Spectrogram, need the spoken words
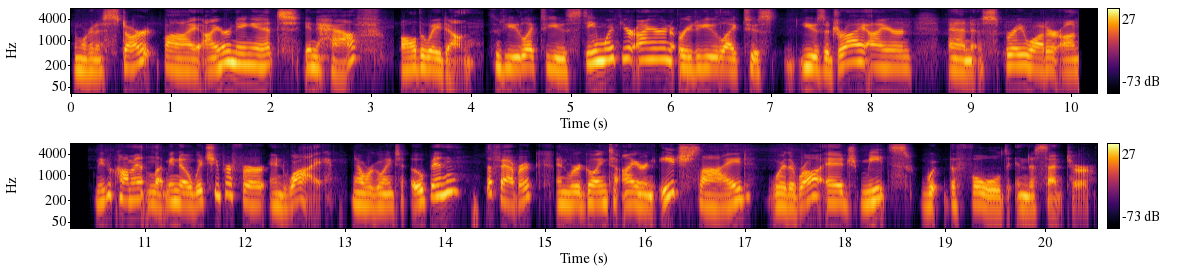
And we're gonna start by ironing it in half all the way down. So do you like to use steam with your iron or do you like to use a dry iron and spray water on? Leave a comment and let me know which you prefer and why. Now we're going to open the fabric and we're going to iron each side where the raw edge meets the fold in the center.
